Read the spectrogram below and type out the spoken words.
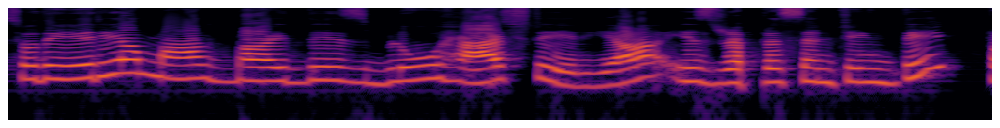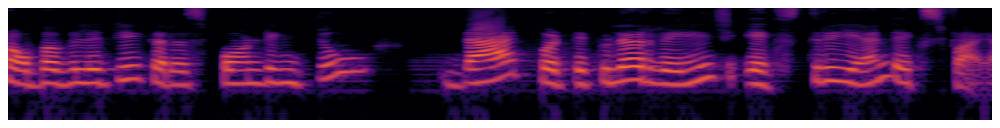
So, the area marked by this blue hatched area is representing the probability corresponding to that particular range x3 and x5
